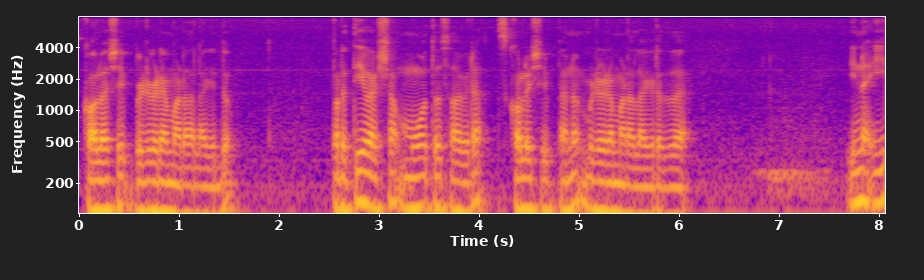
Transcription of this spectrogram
ಸ್ಕಾಲರ್ಶಿಪ್ ಬಿಡುಗಡೆ ಮಾಡಲಾಗಿದ್ದು, ಪ್ರತಿ ವರ್ಷ ಮೂವತ್ತು ಸಾವಿರ ಸ್ಕಾಲರ್ಶಿಪ್ಪನ್ನು ಬಿಡುಗಡೆ ಮಾಡಲಾಗಿರುತ್ತದೆ. ಇನ್ನು ಈ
